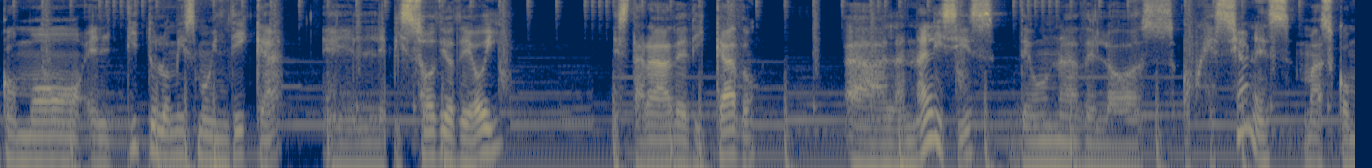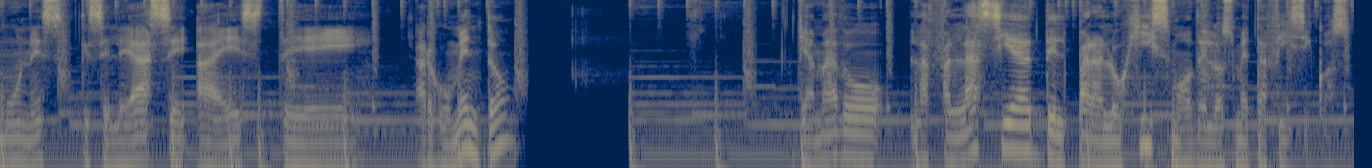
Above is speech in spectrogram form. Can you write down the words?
Como el título mismo indica, el episodio de hoy estará dedicado al análisis de una de las objeciones más comunes que se le hace a este argumento llamado la falacia del paralogismo de los metafísicos.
